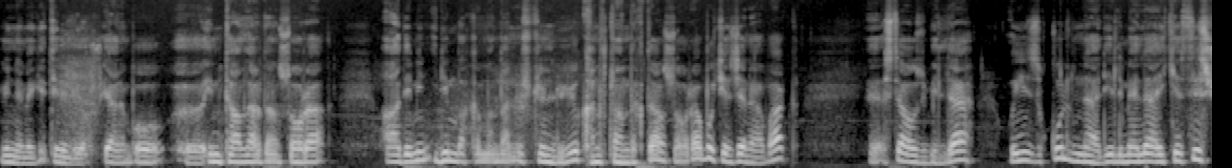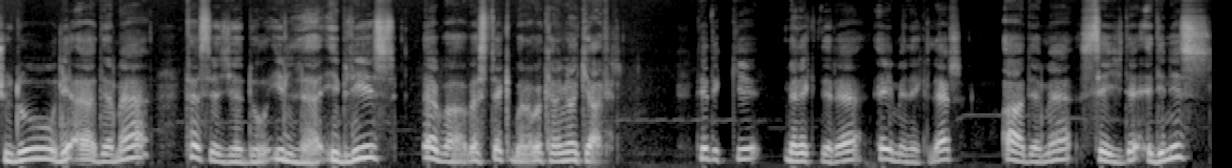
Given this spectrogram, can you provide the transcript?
gündeme getiriliyor. Yani bu e, imtihanlardan sonra Adem'in ilim bakımından üstünlüğü kanıtlandıktan sonra bu kez Cenab-ı Hak e, Estağfirullah ve iz kulna lil melaiketi şudu li Adem'e fesecedu illa iblis eba ve stekbera ve kâminel kafir. Dedik ki meleklere ey melekler Adem'e secde ediniz.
